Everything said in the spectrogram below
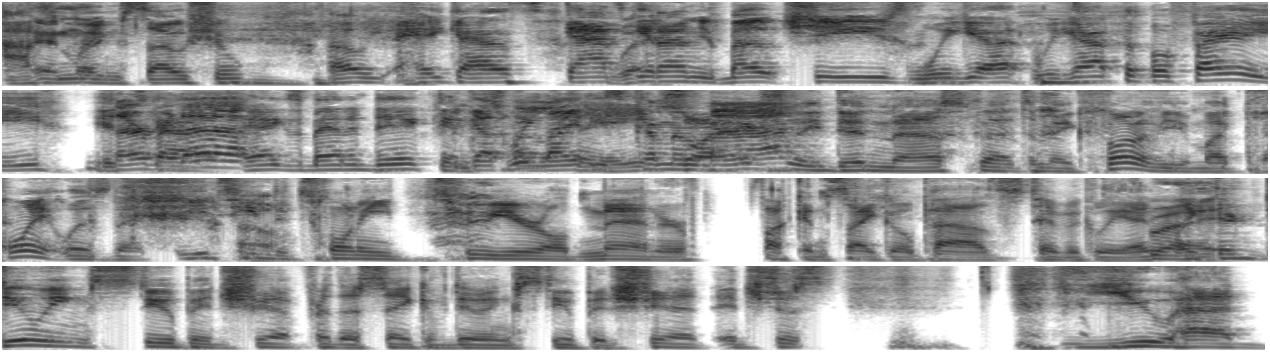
Ice and, like- social. Oh, hey guys, Guys, get on your boat shoes. we got we got the buffet. It's Serve it got up. eggs Benedict and We got the sweet ladies tea. coming so I actually didn't ask that to make fun of you. My point was that 18 to 22 year old men are fucking psychopaths typically. And, Right. Like they're doing stupid shit for the sake of doing stupid shit. It's just you had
